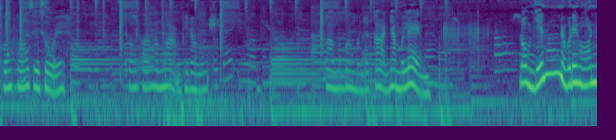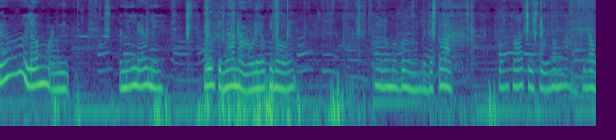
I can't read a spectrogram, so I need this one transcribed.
ท้องฟ้าสวยๆ ท้องฟ้างามๆพี่น้องพามาเบิ่งบรรยากาศยามมื้อแลงลมเย็นเดี๋ยวบ่ได้ฮ้อนเด้อเริ่มอัน อันนี้แล้วนี่ เริ่มเป็นหน้าหนาวแล้วพี่น้องพาลงมาเบิ่งบรรยากาศ ท้องฟ้าสวยๆงามๆพี่น้อง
